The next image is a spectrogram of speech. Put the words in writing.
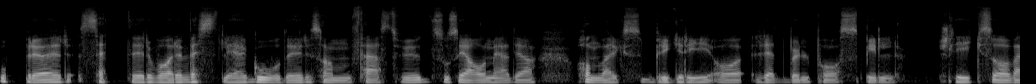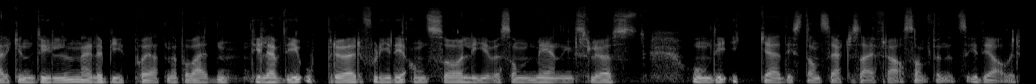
Opprør setter våre vestlige goder som fastfood, sosiale medier, håndverksbryggeri og Red Bull på spill. Slik så verken Dylan eller beatpoetene på verden. De levde i opprør fordi de anså livet som meningsløst om de ikke distanserte seg fra samfunnets idealer.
